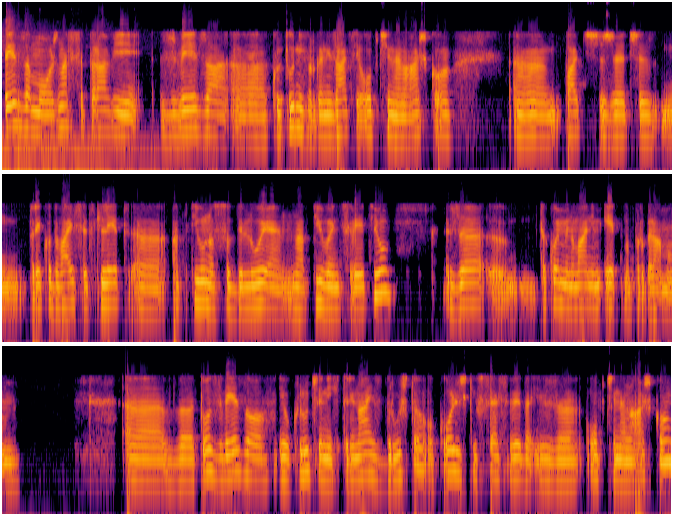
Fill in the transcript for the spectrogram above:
Zveza Možnar se pravi Zveza uh, kulturnih organizacij občine Laško. Pač že čez preko 20 let uh, aktivno sodeluje na pivo in cvetju z uh, tako imenovanim etnoprogramom. Uh, v to zvezo je vključenih 13 društev, okoliških, vse seveda iz uh, občine Laško,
